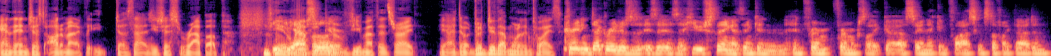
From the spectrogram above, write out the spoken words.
and then just automatically does that. You just wrap up, you know, yeah, wrap absolutely. up your view methods, right? Yeah, don't don't do that more than twice. Creating decorators is, is, is a huge thing, I think, in in frame, frameworks like uh, Sanic and Flask and stuff like that. And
